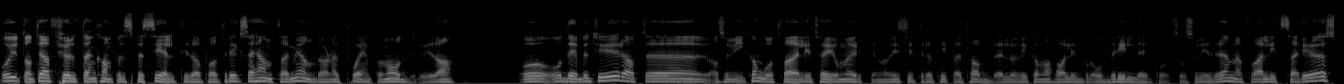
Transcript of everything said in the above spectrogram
Og uten at jeg har fulgt den kampen spesielt i dag, Patrick, så henta Mjøndalen et poeng på Nadderud i dag. Og, og, det betyr at uh, altså vi kan godt være litt høye og mørke når vi sitter og tipper i tabell, og vi kan ha litt blå briller på oss osv., men for å være litt seriøs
